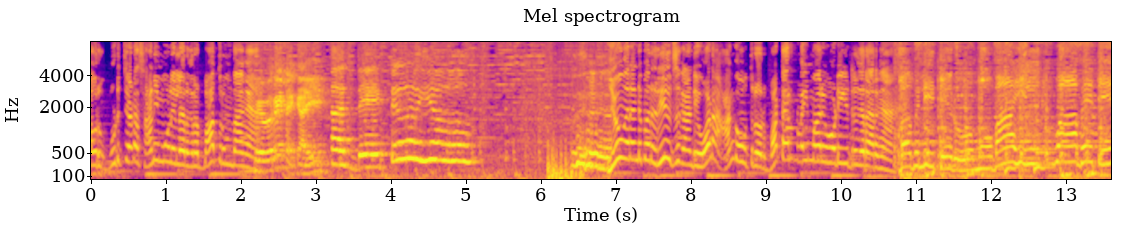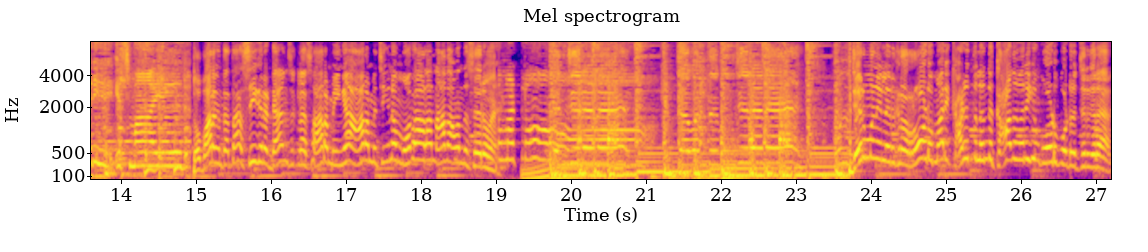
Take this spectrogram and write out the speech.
அவருக்கு பிடிச்ச இடம் சனி மூலையில இருக்கிற பாத்ரூம் தாங்க. இவங்க ரெண்டு பேரும் ரீல்ஸுக்காண்டி ஓட அங்க ஒருத்தர் ஒரு பட்டர்ஃப்ளை மாதிரி ஓடிக்கிட்டு இருக்கிறாருங்க. பப்ளி தேரோ மொபைல் வாபே தேரி இஸ்மாயில். தோ பாருங்க தாத்தா சீக்கிரம் டான்ஸ் கிளாஸ் ஆரம்பிங்க. ஆரம்பிச்சீங்கன்னா முத ஆளா நான் தான் வந்து சேருவேன். ஜெர்மனில இருக்கிற ரோடு மாதிரி கழுத்துல இருந்து காது வரைக்கும் கோடு போட்டு வச்சிருக்கிறார்.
